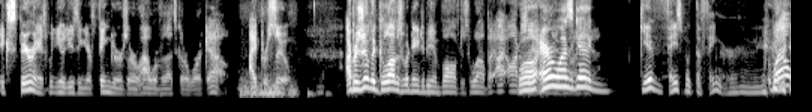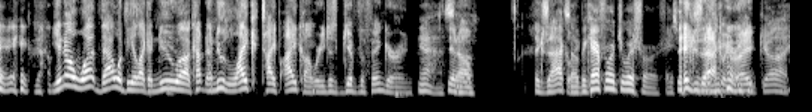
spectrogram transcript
experience when you're using your fingers or however that's going to work out. I presume. I presume the gloves would need to be involved as well. But I honestly, well, no everyone's gonna give Facebook the finger. Well, You know what? That would be like a new uh, a new like type icon where you just give the finger and yeah, you know exactly So be careful what you wish for, Facebook. exactly right. God.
